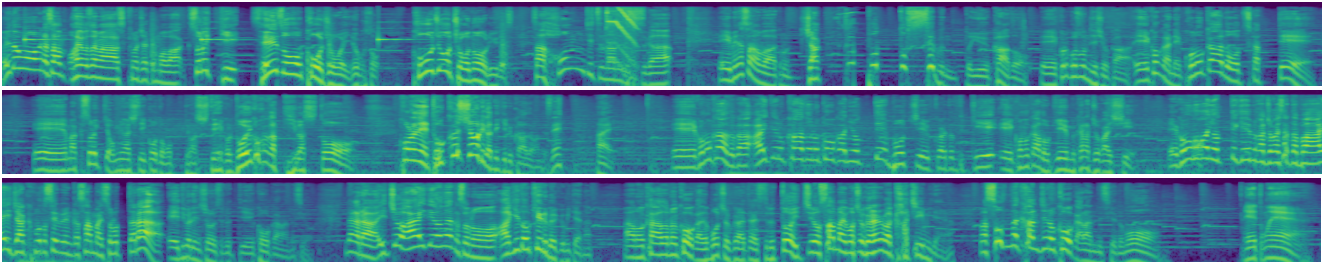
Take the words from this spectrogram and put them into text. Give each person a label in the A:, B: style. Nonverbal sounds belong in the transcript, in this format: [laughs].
A: はいどうも皆さんおはようございます。こんにちはこんばんはクソレッキ製造工場へようこそ。工場長の龍です。さあ本日なんですが、えー皆さんはこのジャックポット7というカード、えーこれご存知でしょうか、えー今回ねこのカードを使ってえーまあ、クソレッキをお見合いしていこうと思ってまして [laughs] これどういうことかって言いますとこれね特勝利ができるカードなんですね。はい。えーこのカードが相手のカードの効果によって墓地へ送られた時、えーこのカードをゲームから除外し、えーこの効果によってゲームが除外された場合ジャックポット7が3枚揃ったら、えーデュエルに勝利するっていう効果なんですよ。だから一応相手のなんかそのアギド・ケルベクみたいなあのカードの効果で墓地を送られたりすると一応3枚墓地を送られれば勝ちみたいな、まあ、そんな感じの効果なんですけども。えっ、ー、とね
